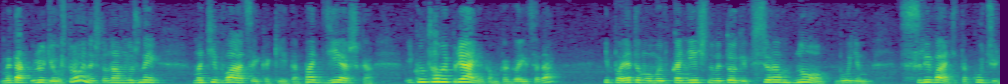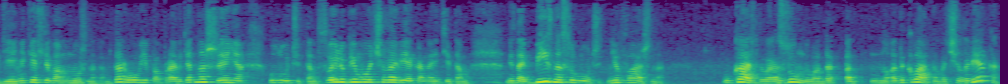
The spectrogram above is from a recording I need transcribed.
мы так, люди устроены, что нам нужны мотивации какие-то, поддержка, и кнутом и пряником, как говорится, да? И поэтому мы в конечном итоге все равно будем сливать это кучу денег, если вам нужно там здоровье поправить, отношения улучшить, там своего любимого человека найти, там, не знаю, бизнес улучшить, неважно. У каждого разумного, ну, адекватного человека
